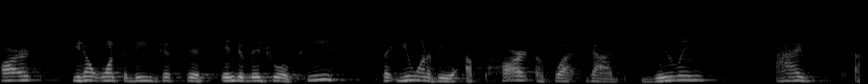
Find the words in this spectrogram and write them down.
part. You don't want to be just this individual piece, but you want to be a part of what God's doing. I've uh,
